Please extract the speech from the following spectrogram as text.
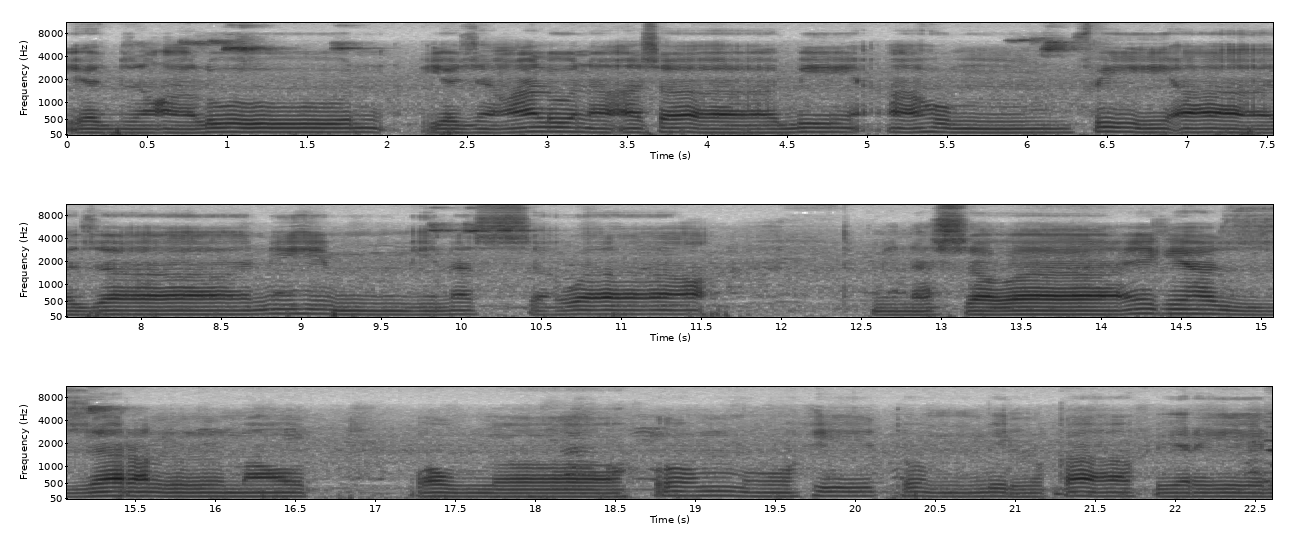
يجعلون يجعلون أصابعهم في آذانهم من السواع من السوائك هزر الموت. والله محيط بالكافرين.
